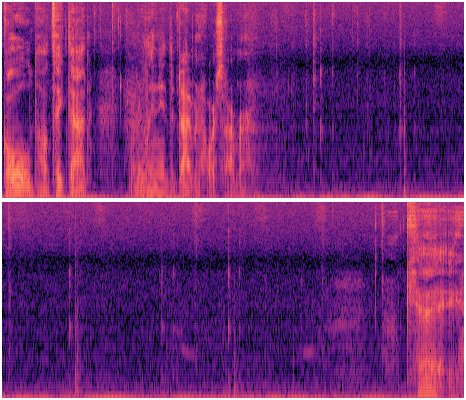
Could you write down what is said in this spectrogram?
Gold, I'll take that. I really need the diamond horse armor. Okay.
